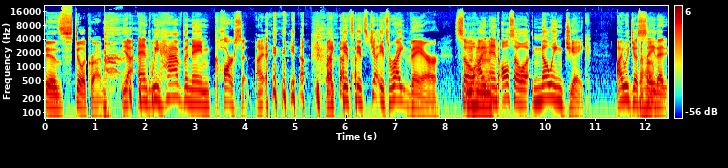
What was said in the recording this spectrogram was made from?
is still a crime. Yeah, and we have the name Carson. I, you know, like it's it's just it's right there. So I mm-hmm. and also uh, knowing Jake, I would just say uh-huh. that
